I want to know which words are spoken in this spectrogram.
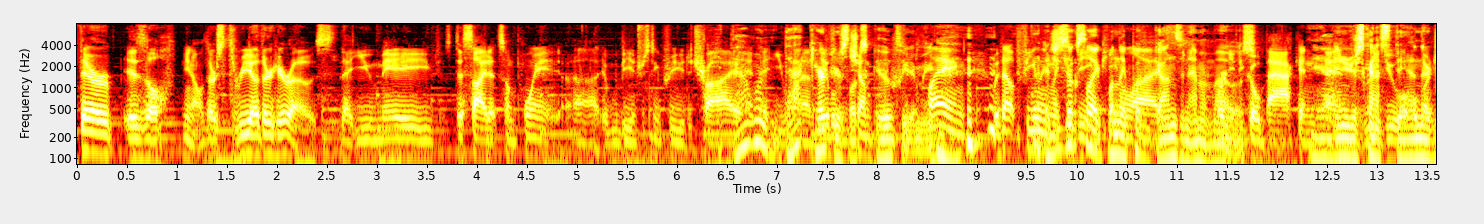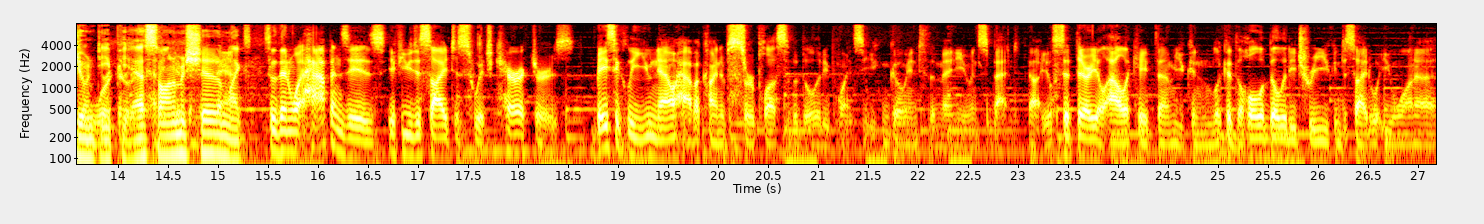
there is a you know there's three other heroes that you may decide at some point uh, it would be interesting for you to try That and one- that you want to be character able to looks jump goofy into to me. playing without feeling It like just looks like when they put guns in need MMOs. to go back and, Yeah. And you're just kind of standing there doing of work in order DPS on them and shit. I'm like, so then what happens is if you decide to switch characters, basically you now have a kind of surplus of ability points that you can go into the menu and spend. Now, you'll sit there, you'll allocate them, you can look at the whole ability tree, you can decide what you want to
